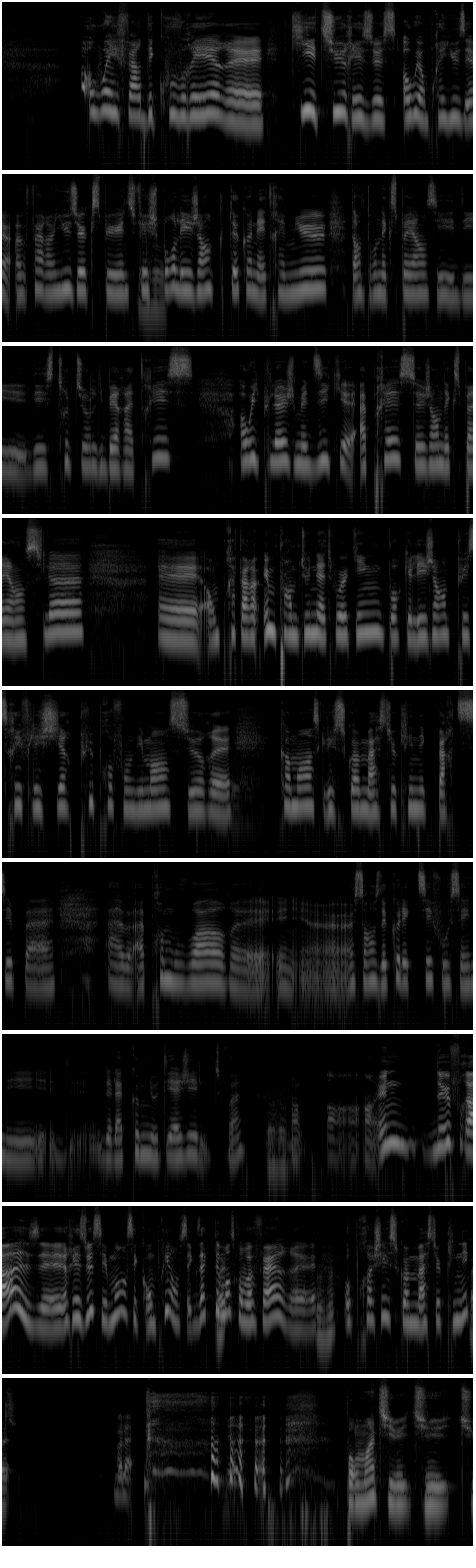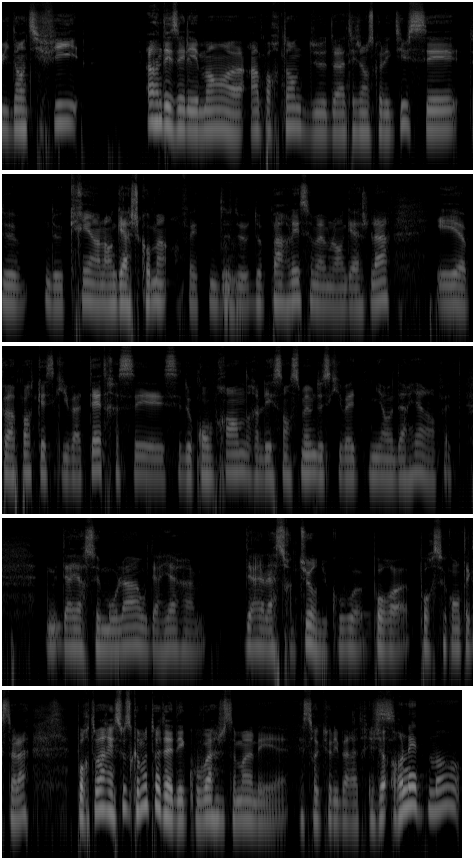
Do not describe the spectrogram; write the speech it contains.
oh ouais, faire découvrir euh, qui es-tu, Résus? Oh oui, on pourrait user, faire un User Experience Fish Mhm. pour les gens qui te connaîtraient mieux dans ton expérience et des, des structures libératrices. Ah oui, puis là, je me dis qu'après ce genre d'expérience-là, euh, on faire un impromptu networking pour que les gens puissent réfléchir plus profondément sur euh, comment est-ce que les Scrum Master Clinic participent à, à- à promouvoir euh, un, un sens de collectif au sein des, de, de la communauté agile, tu vois? Mhm. Donc, en, en une, deux phrases, euh, Résus et moi, on s'est compris, on sait exactement Ouais. ce qu'on va faire euh, Mhm. au prochain Scrum Master Clinic. Ouais. Voilà. Pour moi, tu, tu, tu identifies un des éléments euh, importants de, de l'intelligence collective, c'est de, de créer un langage commun, en fait, de, Mhm. de, parler ce même langage-là. Et euh, peu importe qu'est-ce qui va être, c'est de comprendre l'essence même de ce qui va être mis en derrière, en fait. Derrière ce mot-là ou derrière, euh, derrière la structure, du coup, pour, pour ce contexte-là. Pour toi, Ressus, comment toi, tu as découvert justement les, les structures libératrices? Je- honnêtement,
